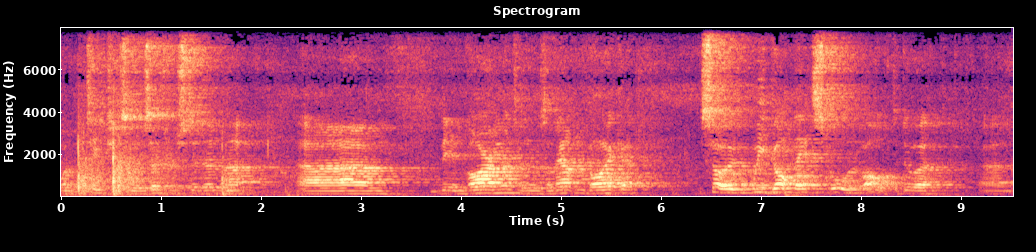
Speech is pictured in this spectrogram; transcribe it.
one of the teachers who was interested in the, um, the environment, and he was a mountain biker. So we got that school involved to do a, um,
